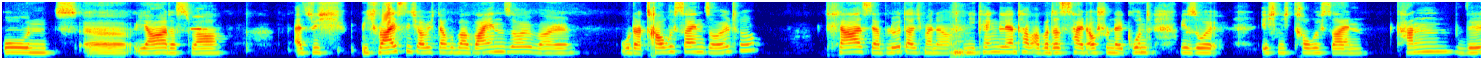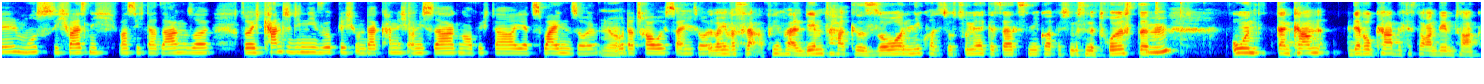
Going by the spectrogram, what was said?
Und äh, ja, das war. Also ich, ich weiß nicht, ob ich darüber weinen soll, weil. Oder traurig sein sollte. Klar ist ja blöd, dass ich meine nie kennengelernt habe, aber das ist halt auch schon der Grund, wieso ich nicht traurig sein kann, will, muss. Ich weiß nicht, was ich da sagen soll. So, ich kannte die nie wirklich und da kann ich auch nicht sagen, ob ich da jetzt weinen soll Ja. oder traurig sein Also soll. bei mir war es auf jeden Fall an dem Tag so, Nico hat sich so zu mir gesetzt, Nico hat mich ein bisschen getröstet Mhm. und dann kam der Vokabeltest noch an dem Tag.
